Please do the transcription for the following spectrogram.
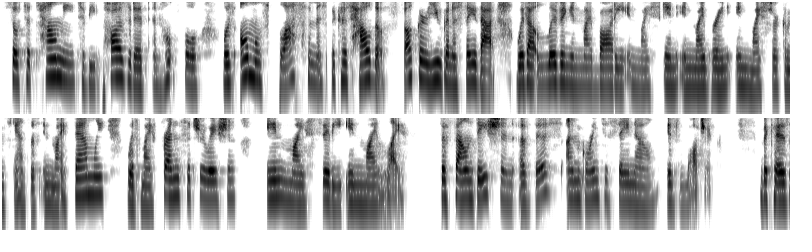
So to tell me to be positive and hopeful was almost blasphemous because how the fuck are you going to say that without living in my body, in my skin, in my brain, in my circumstances, in my family, with my friend situation, in my city, in my life. The foundation of this, I'm going to say now, is logic. Because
